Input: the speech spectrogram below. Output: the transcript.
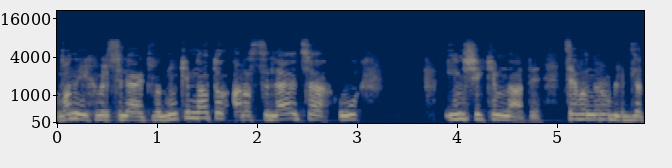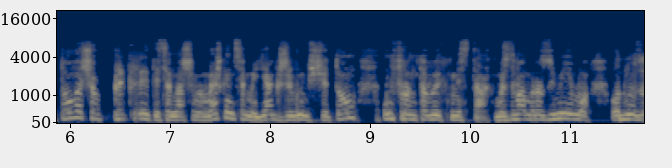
Вони їх виселяють в одну кімнату, а розселяються у інші кімнати. Це вони роблять для того, щоб прикритися нашими мешканцями як живим щитом у фронтових містах. Ми з вами розуміємо одну з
